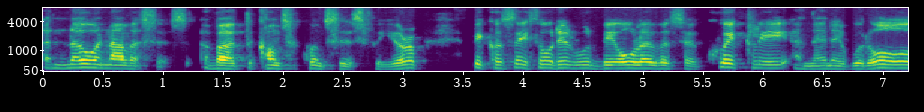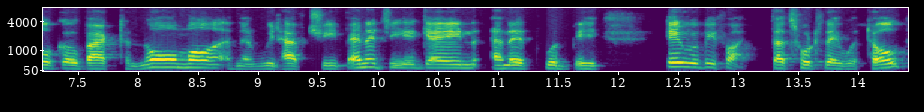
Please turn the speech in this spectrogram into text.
and no analysis about the consequences for Europe because they thought it would be all over so quickly and then it would all go back to normal and then we'd have cheap energy again and it would be it would be fine. That's what they were told.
